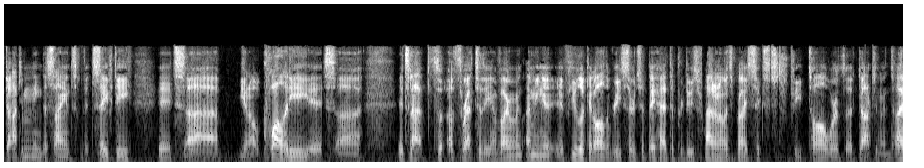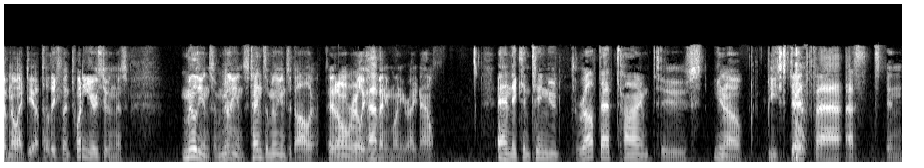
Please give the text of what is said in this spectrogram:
documenting the science of its safety, its uh, you know quality, its uh, it's not th- a threat to the environment. I mean, if you look at all the research that they had to produce, I don't know, it's probably six feet tall worth of documents. I have no idea. So they spent 20 years doing this, millions and millions, tens of millions of dollars. They don't really have any money right now. And they continued throughout that time to, you know, be steadfast in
